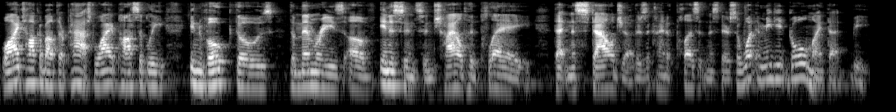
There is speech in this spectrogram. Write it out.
Why talk about their past? Why possibly invoke those, the memories of innocence and childhood play, that nostalgia? There's a kind of pleasantness there. So what immediate goal might that be?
